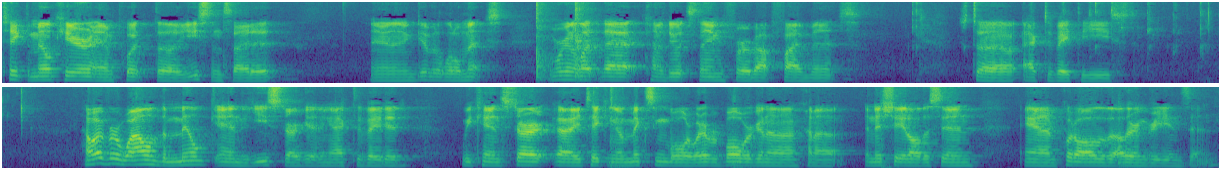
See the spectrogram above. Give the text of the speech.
take the milk here and put the yeast inside it and give it a little mix. And we're gonna let that kind of do its thing for about five minutes to activate the yeast. However, while the milk and the yeast are getting activated, we can start uh, taking a mixing bowl or whatever bowl we're gonna kind of initiate all this in and put all of the other ingredients in.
